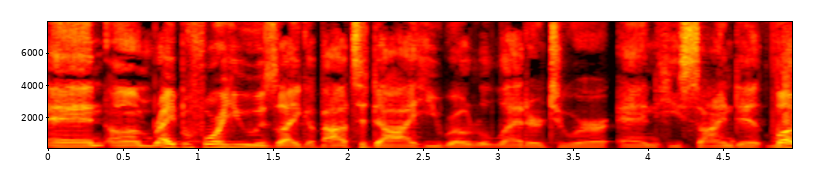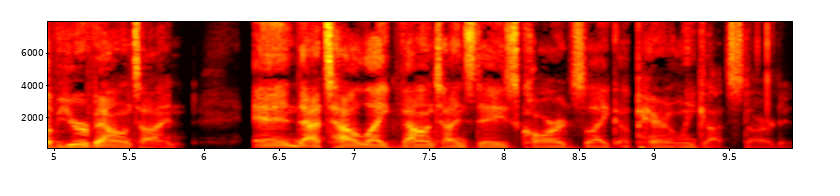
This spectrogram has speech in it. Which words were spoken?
And um right before he was like about to die, he wrote a letter to her and he signed it, Love Your Valentine. And that's how like Valentine's Day's cards like apparently got started.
